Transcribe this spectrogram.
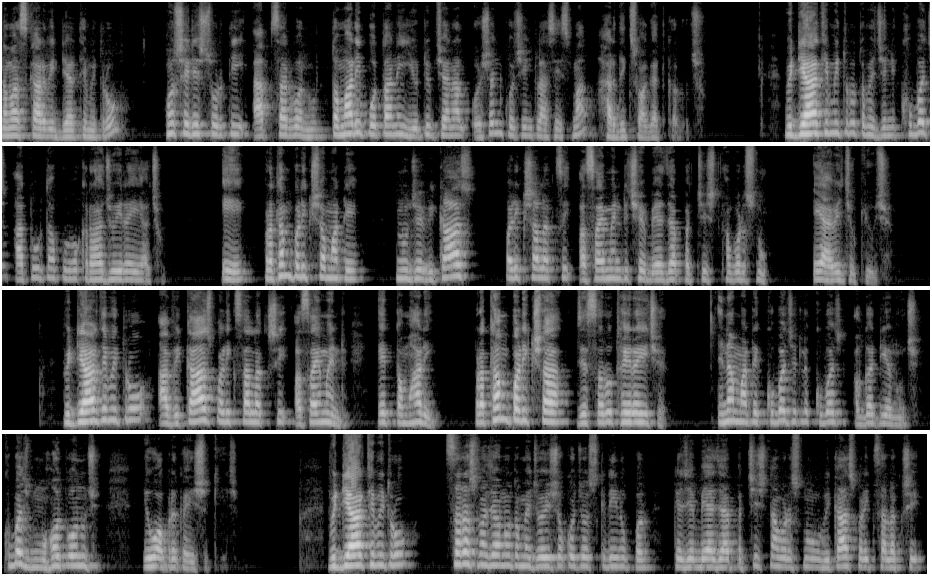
નમસ્કાર વિદ્યાર્થી મિત્રો. હું શિરીષ સુરતી, આપ સર્વનું તમારી પોતાની યુટ્યુબ ચેનલ ઓશન કોચિંગ ક્લાસીસમાં હાર્દિક સ્વાગત કરું છું. વિદ્યાર્થી મિત્રો, તમે જેની ખૂબ જ આતુરતાપૂર્વક રાહ જોઈ રહ્યા છો, એ પ્રથમ પરીક્ષા માટેનું જે વિકાસ પરીક્ષાલક્ષી અસાઇનમેન્ટ છે બે હજાર પચીસના વર્ષનું, એ આવી ચૂક્યું છે. વિદ્યાર્થી મિત્રો, આ વિકાસ પરીક્ષાલક્ષી અસાઇનમેન્ટ એ તમારી પ્રથમ પરીક્ષા જે શરૂ થઈ રહી છે, એના માટે ખૂબ જ એટલે ખૂબ જ અગત્યનું છે, ખૂબ જ મહત્વનું છે. એવું આપણે કહી શકીએ છીએ. વિદ્યાર્થી મિત્રો, સરસ મજાનું તમે જોઈ શકો છો સ્ક્રીન ઉપર કે જે બે હજાર પચીસના વર્ષનું વિકાસ પરીક્ષાલક્ષી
